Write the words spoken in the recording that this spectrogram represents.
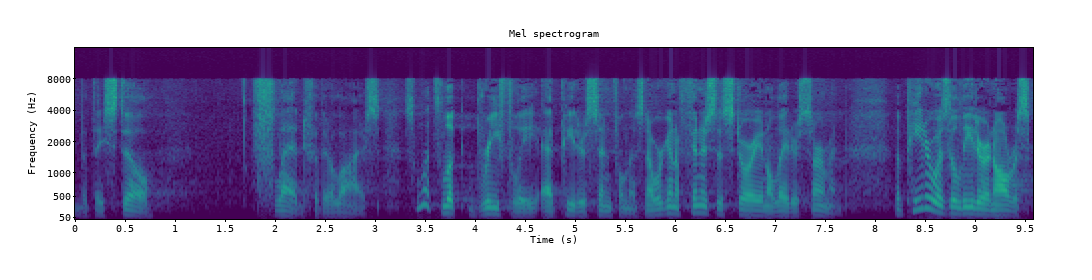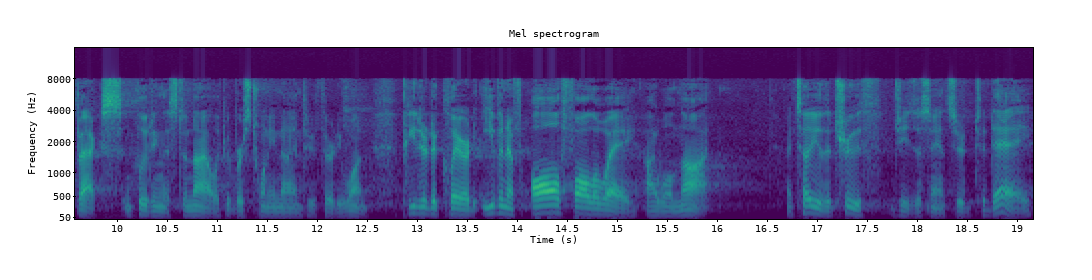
but they still fled for their lives. So let's look briefly at Peter's sinfulness. Now, we're going to finish this story in a later sermon. But Peter was a leader in all respects, including this denial. Look at verse 29 through 31. Peter declared, Even if all fall away, I will not. I tell you the truth, Jesus answered. Today,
